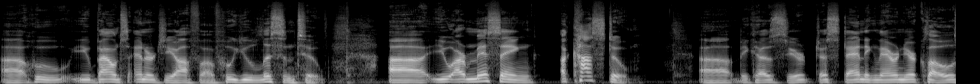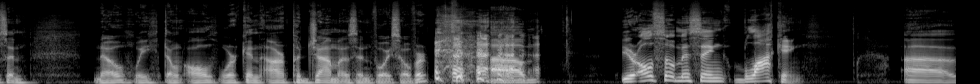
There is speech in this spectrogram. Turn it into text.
uh, who you bounce energy off of, who you listen to. Uh, you are missing a costume uh, because you're just standing there in your clothes and no, we don't all work in our pajamas in voiceover. um, you're also missing blocking. Uh,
